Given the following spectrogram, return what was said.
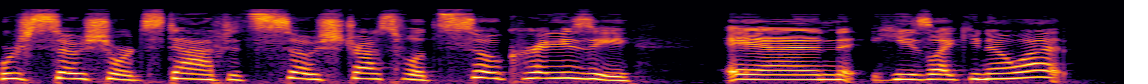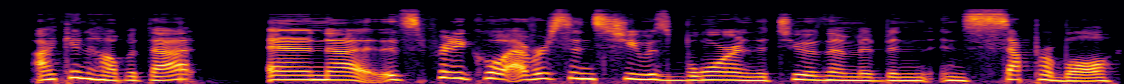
we're so short staffed. It's so stressful. It's so crazy. And he's like, You know what? I can help with that. And uh, it's pretty cool. Ever since she was born, the two of them have been inseparable.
